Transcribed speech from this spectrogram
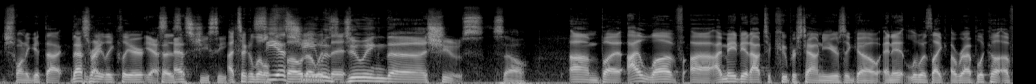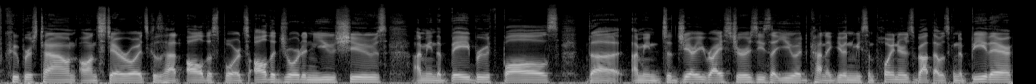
Just want to get that That's completely right. clear. Yes, 'cause SGC. I took a little CSG photo with was it. doing the shoes, so Um, but I love. Uh, I made it out to Cooperstown years ago, and it was like a replica of Cooperstown on steroids because it had all the sports, all the Jordan U shoes. I mean, the Babe Ruth balls, the I mean, the Jerry Rice jerseys that you had kind of given me some pointers about that was going to be there,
